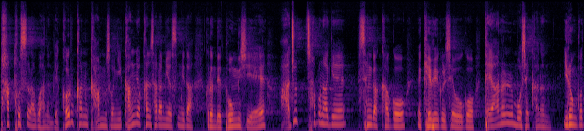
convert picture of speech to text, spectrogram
파토스라고 하는데 거룩한 감성이 강력한 사람이었습니다. 그런데 동시에 아주 차분하게 생각하고 계획을 세우고 대안을 모색하는 이런 것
